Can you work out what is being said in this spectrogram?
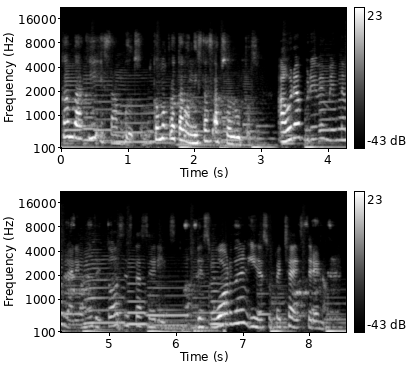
Bucky y Sam Wilson como protagonistas absolutos. Ahora brevemente hablaremos de todas estas series, de su orden y de su fecha de estreno.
